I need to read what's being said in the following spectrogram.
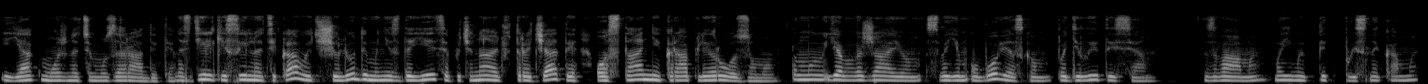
і як можна цьому зарадити. Настільки сильно цікавить, що люди, мені здається, починають втрачати останні краплі розуму. Тому я вважаю своїм обов'язком поділитися з вами, моїми підписниками.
